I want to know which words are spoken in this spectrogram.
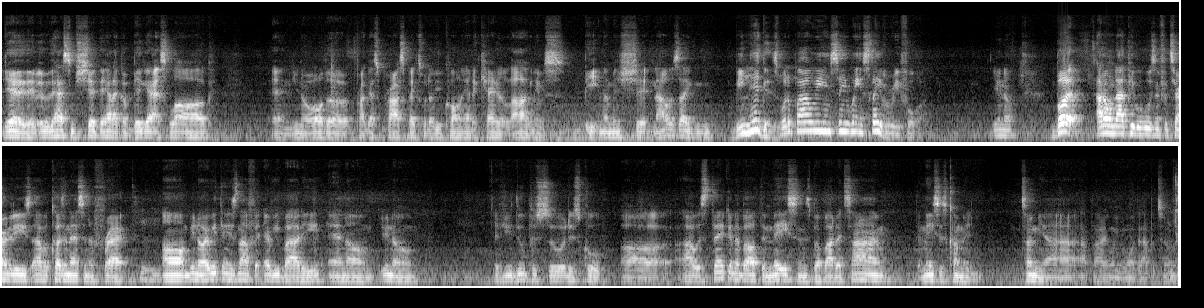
yeah, it, it had some shit. They had like a big ass log, and you know all the I guess prospects, whatever you call them, they had to carry the log, and they was beating them and shit. And I was like, "We niggas, what about we insinuating slavery for?" You know. But I don't knock people who's in fraternities. I have a cousin that's in a frat. Um, you know, everything is not for everybody, and um, you know, if you do pursue it, it's cool. Uh, I was thinking about the Masons, but by the time the Masons come in to me, I, I probably won't even want the opportunity.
